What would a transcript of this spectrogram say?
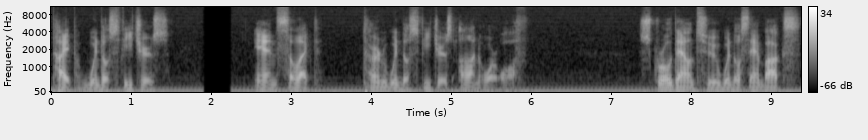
type Windows Features, and select Turn Windows Features on or off. Scroll down to Windows Sandbox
